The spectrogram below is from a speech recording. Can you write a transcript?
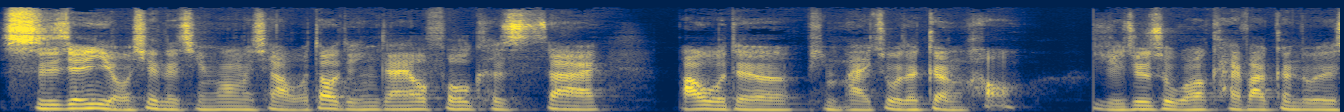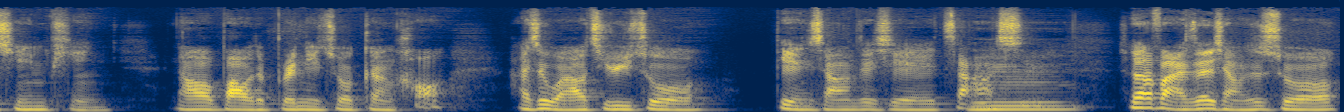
时间有限的情况下，我到底应该要 focus 在把我的品牌做得更好，也就是我要开发更多的新品，然后把我的 branding 做更好。”还是我要继续做电商这些杂事，嗯、所以他反而在想是说，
